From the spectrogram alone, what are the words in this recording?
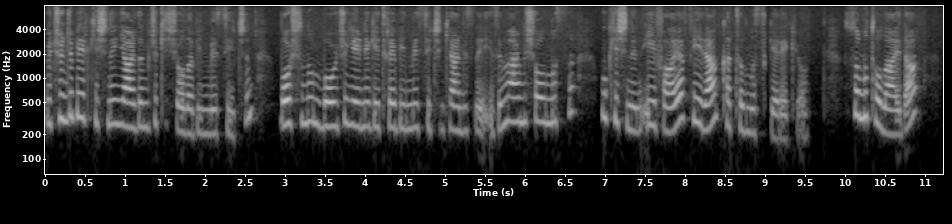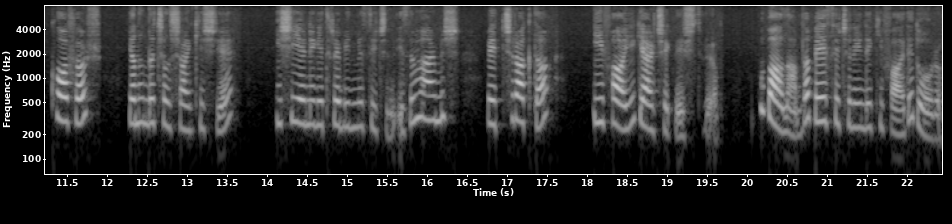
Üçüncü bir kişinin yardımcı kişi olabilmesi için borçlunun borcu yerine getirebilmesi için kendisine izin vermiş olması, bu kişinin ifaya fiilen katılması gerekiyor. Somut olayda kuaför yanında çalışan kişiye işi yerine getirebilmesi için izin vermiş ve çırak da ifayı gerçekleştiriyor. Bu bağlamda B seçeneğindeki ifade doğru.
